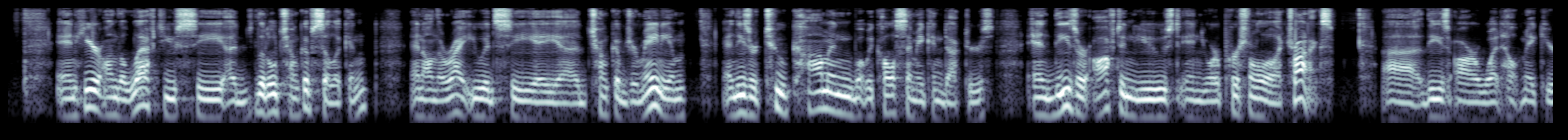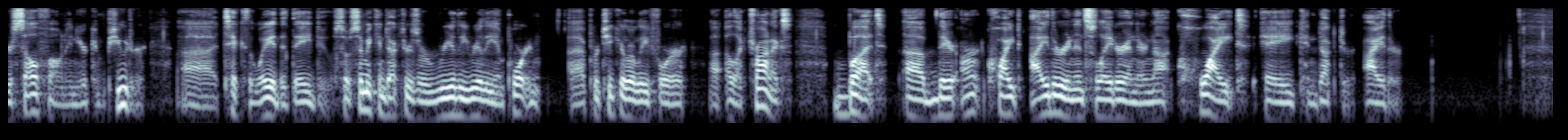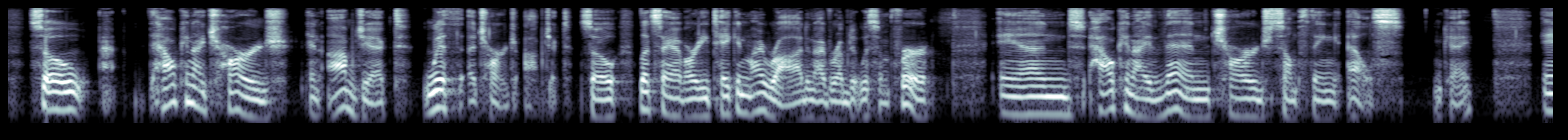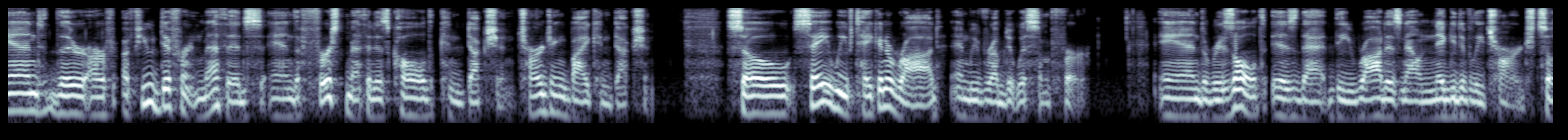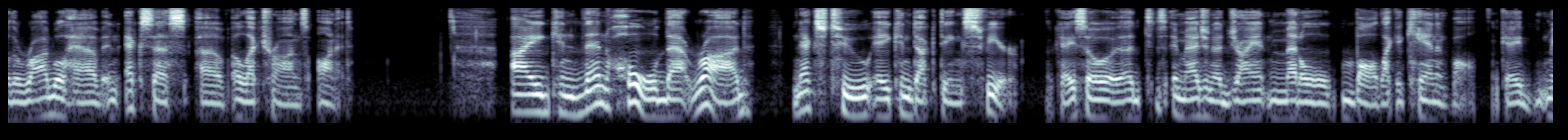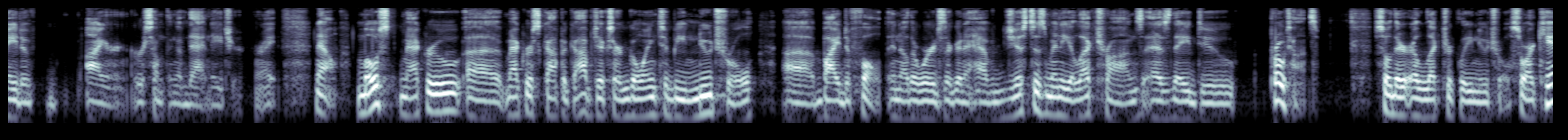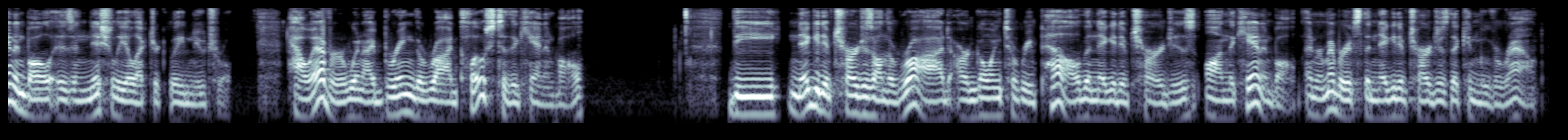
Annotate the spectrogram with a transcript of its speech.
And here on the left, you see a little chunk of silicon, and on the right, you would see a, a uh, chunk of germanium. And these are two common, what we call semiconductors, and these are often used in your personal electronics. Uh, these are what help make your cell phone and your computer uh, tick the way that they do. So semiconductors are really, really important, uh, particularly for uh, electronics, but uh, they aren't quite either an insulator and they're not quite a conductor either. So how can I charge an object with a charge object? So let's say I've already taken my rod and I've rubbed it with some fur and how can I then charge something else? Okay. And there are a few different methods, and the first method is called conduction, charging by conduction. So, say we've taken a rod and we've rubbed it with some fur. And the result is that the rod is now negatively charged. So, the rod will have an excess of electrons on it. I can then hold that rod next to a conducting sphere. Okay, so uh, imagine a giant metal ball, like a cannonball, okay, made of iron or something of that nature, right? Now, most macro uh, macroscopic objects are going to be neutral uh, by default. In other words, they're going to have just as many electrons as they do protons. So they're electrically neutral. So our cannonball is initially electrically neutral. However, when I bring the rod close to the cannonball, the negative charges on the rod are going to repel the negative charges on the cannonball. And remember, it's the negative charges that can move around.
